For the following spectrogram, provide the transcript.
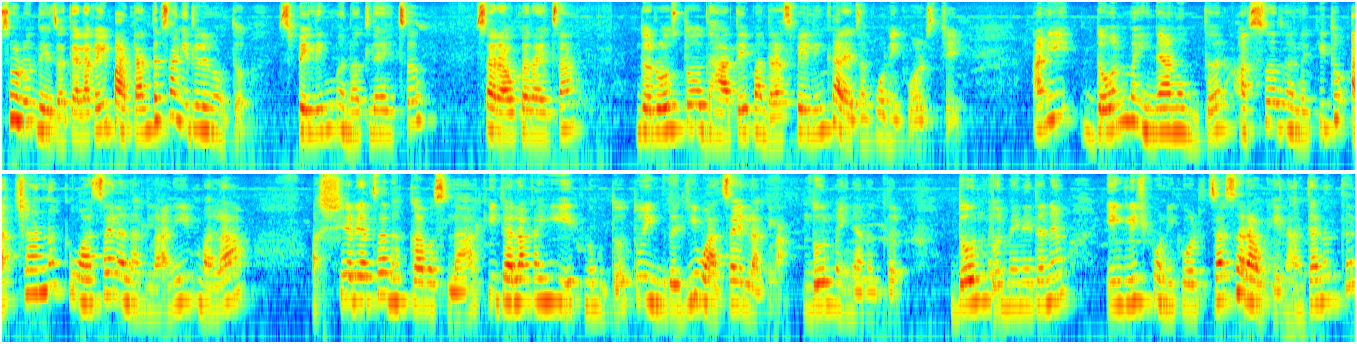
सोडून द्यायचा. त्याला काही पाठांतर सांगितलेलं नव्हतं. स्पेलिंग म्हणत लिहायचं सराव करायचा. दररोज तो दहा ते पंधरा स्पेलिंग करायचा फोनिक वर्ड्सचे आणि दोन महिन्यानंतर असं झालं की तो अचानक वाचायला लागला आणि मला आश्चर्याचा धक्का बसला की ज्याला काही येत नव्हतं तो इंग्रजी वाचायला लागला दोन महिन्यानंतर. दोन दोन महिने त्यानं इंग्लिश फोनिक वर्डचा सराव केला आणि त्यानंतर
